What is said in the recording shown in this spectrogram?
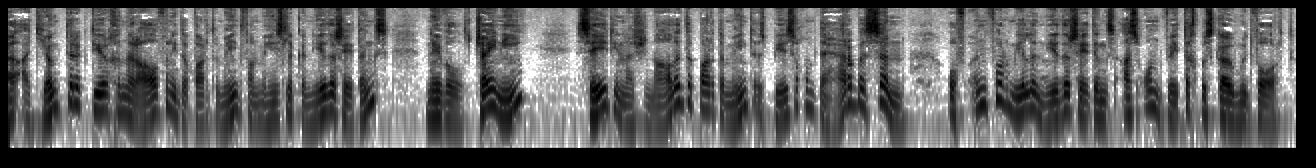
'n adjunkdirekteur-generaal van die Departement van Menslike Nedersettings, Neville Cheney, sê die nasionale departement is besig om te herbesin of informele nedersettings as onwettig beskou moet word.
